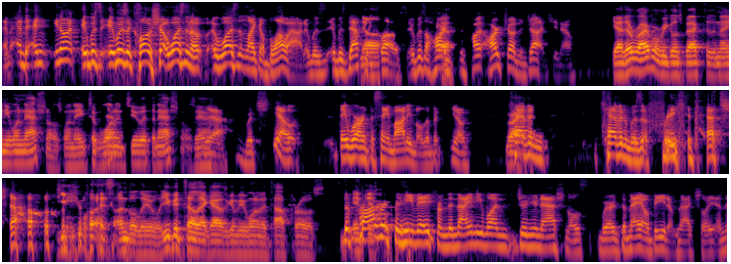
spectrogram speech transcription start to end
and, and, and you know what? It was it was a close show. It wasn't a it wasn't like a blowout. It was it was definitely no. close. It was a hard hard, hard show to judge, you know. Yeah, their rivalry goes back to the 91 Nationals when they took one yeah. and two at the Nationals. Yeah. Yeah. Which, you know, they weren't the same bodybuilder, but, you know, right. Kevin. Kevin was a freak at that show. he was unbelievable. You could tell that guy was going to be one of the top pros. The progress his- that he made from the 91 Junior Nationals, where DeMayo beat him, actually, and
